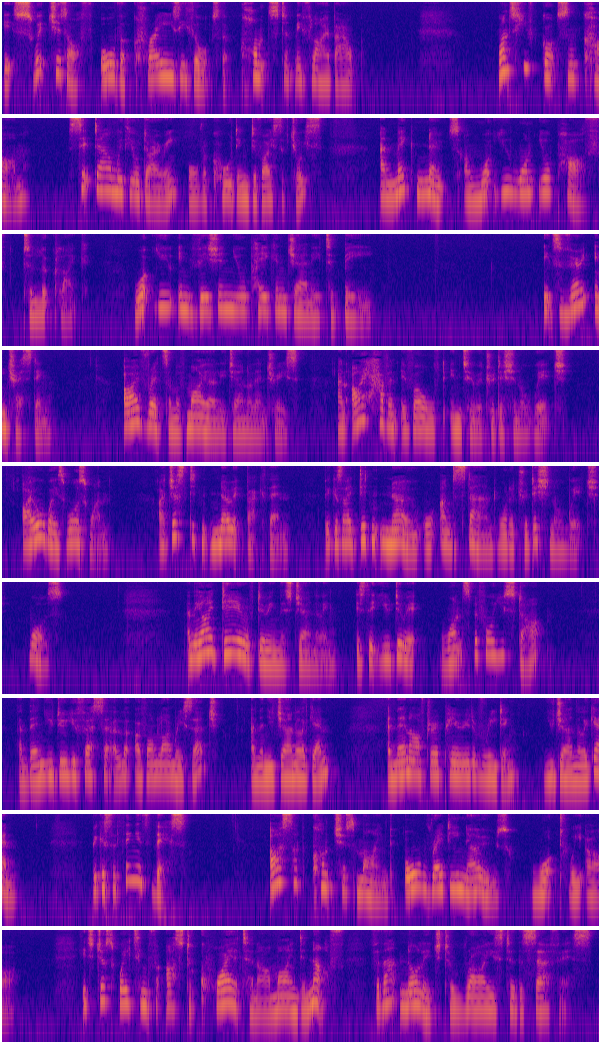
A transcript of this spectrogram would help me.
It switches off all the crazy thoughts that constantly fly about. Once you've got some calm, sit down with your diary or recording device of choice and make notes on what you want your path to look like what you envision your pagan journey to be. It's very interesting. I've read some of my early journal entries, and I haven't evolved into a traditional witch. I always was one. I just didn't know it back then because I didn't know or understand what a traditional witch was. And the idea of doing this journaling is that you do it once before you start, and then you do your first set of online research, and then you journal again, and then after a period of reading, you journal again. Because the thing is this our subconscious mind already knows what we are. It's just waiting for us to quieten our mind enough for that knowledge to rise to the surface.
